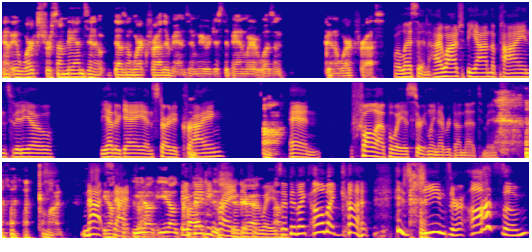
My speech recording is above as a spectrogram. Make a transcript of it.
you know, it works for some bands and it doesn't work for other bands. And we were just a band where it wasn't going to work for us. Well, listen, I watched Beyond the Pines video the other day and started crying. Oh, And Fallout Boy has certainly never done that to me. come on. Not You sad cry- you don't- you don't They've made me cry in different ways. um, I've been like, oh my God, his jeans are awesome.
